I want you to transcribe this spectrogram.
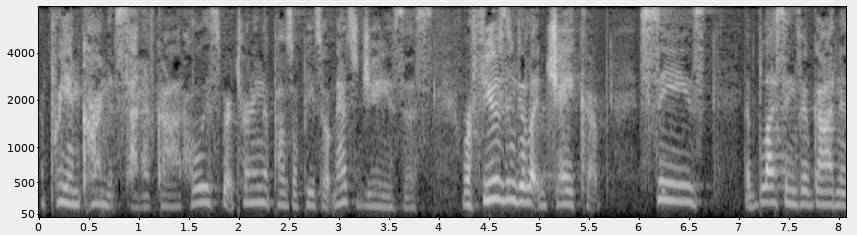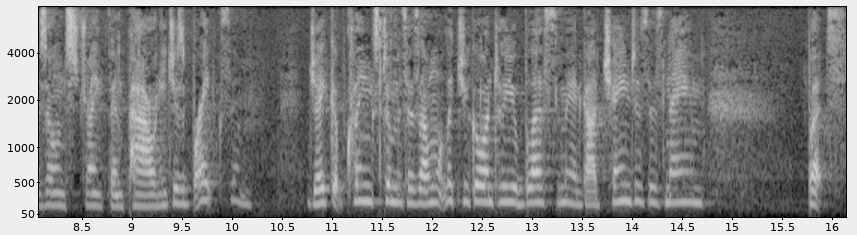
the pre incarnate Son of God, Holy Spirit turning the puzzle piece over. That's Jesus. Refusing to let Jacob seize the blessings of God in his own strength and power, and he just breaks him. Jacob clings to him and says, I won't let you go until you bless me, and God changes his name. But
